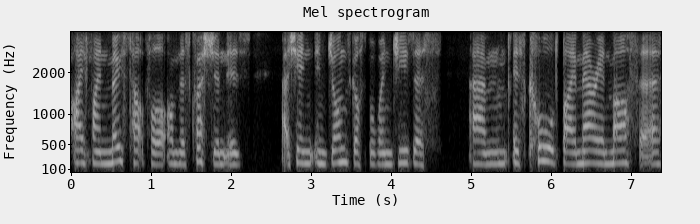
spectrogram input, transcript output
I find most helpful on this question is actually in, in John's Gospel when Jesus um, is called by Mary and Martha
